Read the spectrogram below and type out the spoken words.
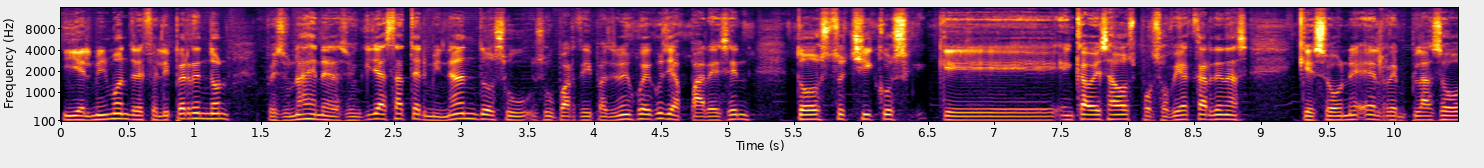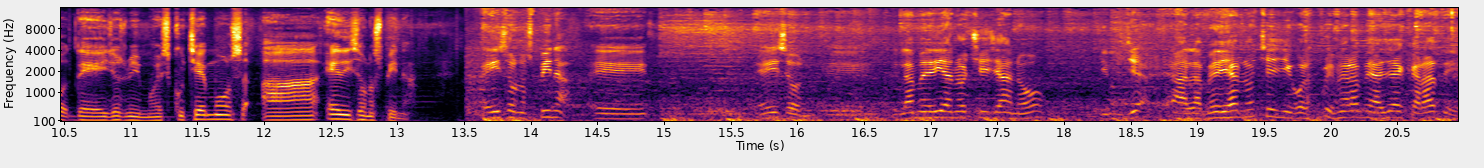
y el mismo Andrés Felipe Rendón, pues una generación que ya está terminando su, su, participación en juegos y aparecen todos estos chicos que encabezados por Sofía Cárdenas, que son el reemplazo de ellos mismos. Escuchemos a Edison Ospina. Edison Ospina, eh, Edison, eh, la medianoche ya, ¿no? A la medianoche llegó la primera medalla de karate.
